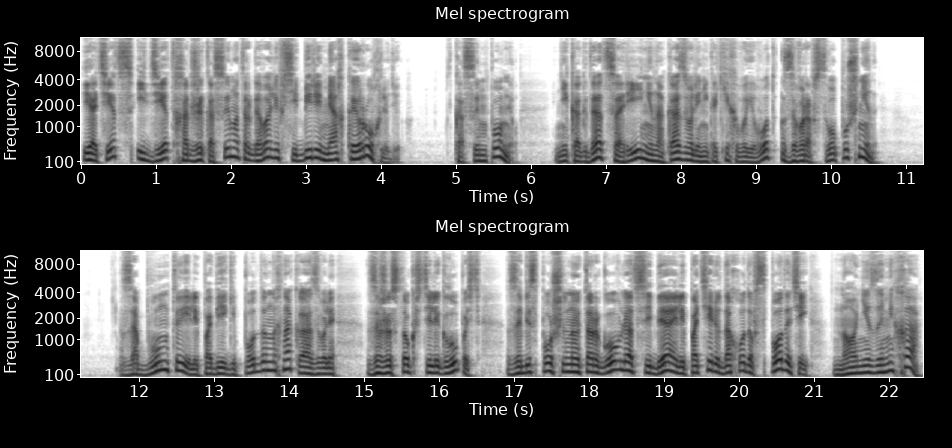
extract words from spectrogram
И отец, и дед Хаджи Косыма торговали в Сибири мягкой рухлядью. Косым помнил, Никогда цари не наказывали никаких воевод за воровство пушнины. За бунты или побеги подданных наказывали, за жестокость или глупость, за беспошлинную торговлю от себя или потерю доходов с податей, но не за меха.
